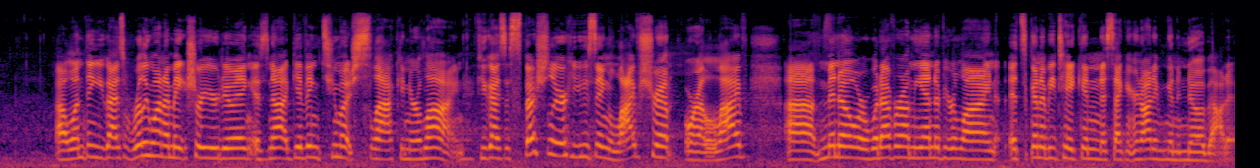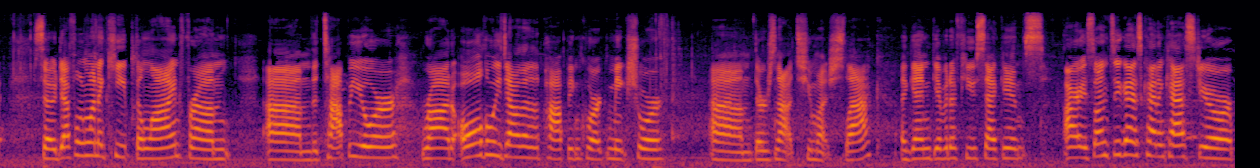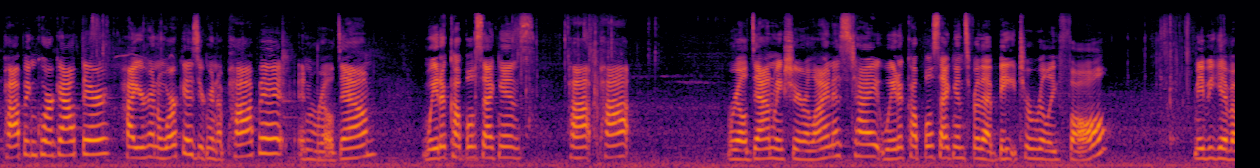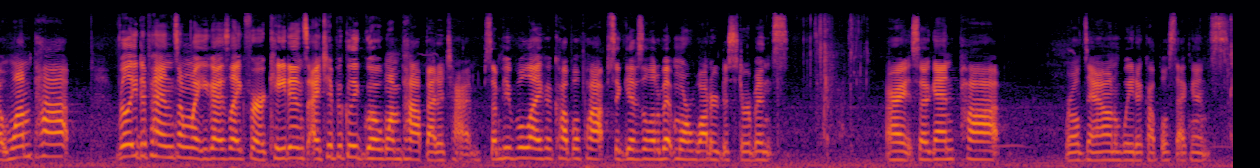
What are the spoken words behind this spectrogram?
Uh, one thing you guys really want to make sure you're doing is not giving too much slack in your line. If you guys especially are using live shrimp or a live uh, minnow or whatever on the end of your line, it's going to be taken in a second. You're not even going to know about it. So definitely want to keep the line from um, the top of your rod all the way down to the popping cork. Make sure um, there's not too much slack. Again, give it a few seconds. All right, so once you guys kind of cast your popping cork out there, how you're gonna work is you're gonna pop it and reel down. Wait a couple seconds, pop, pop, reel down, make sure your line is tight. Wait a couple seconds for that bait to really fall. Maybe give it one pop. Really depends on what you guys like for a cadence. I typically go one pop at a time. Some people like a couple pops. It gives a little bit more water disturbance. All right, so again, pop, roll down, wait a couple seconds,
